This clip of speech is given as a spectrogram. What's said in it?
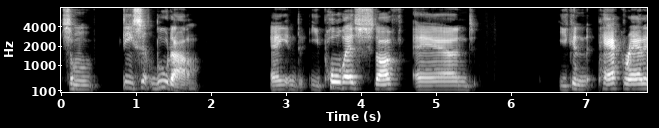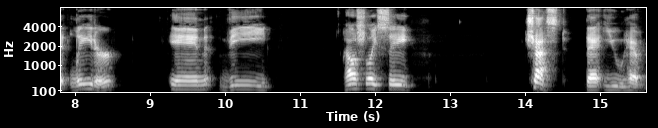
some decent loot on him. And you pull that stuff and you can pack rat it later in the how shall I say, chest that you have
